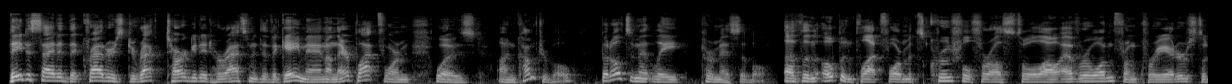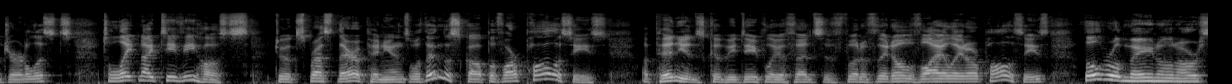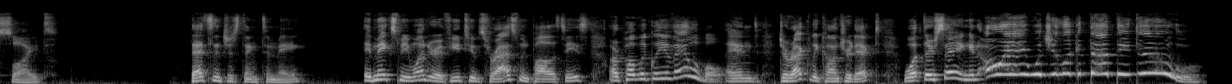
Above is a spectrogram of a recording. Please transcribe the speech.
They decided that Crowder's direct targeted harassment of a gay man on their platform was uncomfortable but ultimately permissible. As an open platform, it's crucial for us to allow everyone from creators to journalists to late night TV hosts to express their opinions within the scope of our policies. Opinions could be deeply offensive, but if they don't violate our policies, they'll remain on our site. That's interesting to me. It makes me wonder if YouTube's harassment policies are publicly available and directly contradict what they're saying. And oh, hey, would you look at that? They do!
